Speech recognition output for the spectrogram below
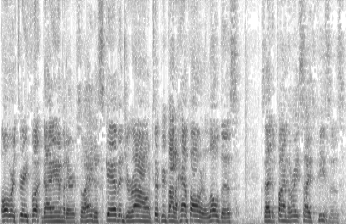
over three foot in diameter. So I had to scavenge around. It took me about a half hour to load this because I had to find the right size pieces.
